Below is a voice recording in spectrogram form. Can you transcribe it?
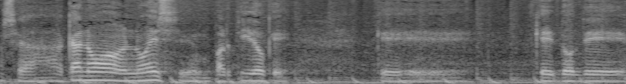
O sea, acá no, no es un partido que, que donde,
